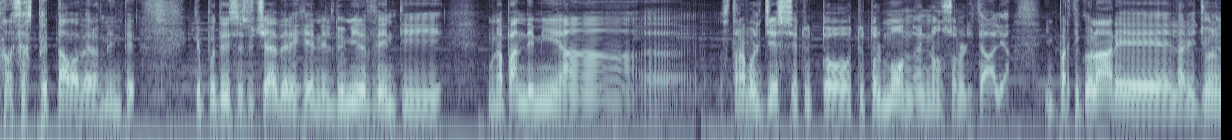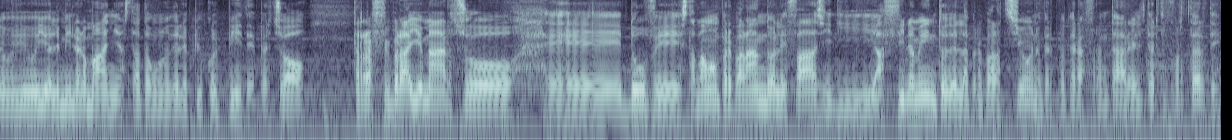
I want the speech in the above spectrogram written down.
si aspettava veramente che potesse succedere che nel 2020 una pandemia eh, stravolgesse tutto, tutto, il mondo e non solo l'Italia. In particolare la regione dove vivo io, l'Emilia Romagna, è stata una delle più colpite, perciò tra febbraio e marzo eh, dove stavamo preparando le fasi di affinamento della preparazione per poter affrontare il 30 for 30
